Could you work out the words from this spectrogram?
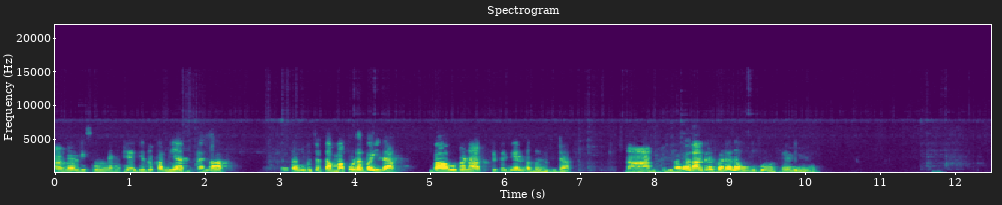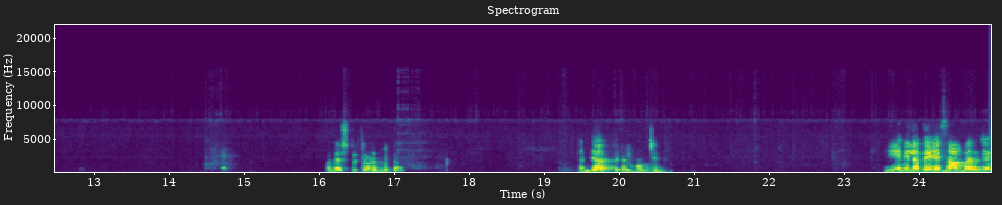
ಹಂಗಾಗಿ ಸುಮ್ನೆ ಹೇಗಿದ್ರು ಕಮ್ಮಿ ಆಗುತ್ತಲ್ವಾ ಅಂತ ಅಂದ್ಬಿಟ್ಟು ತಮ್ಮ ಕೂಡ ಬೈದ, ಬಾ ಹೋಗೋಣ, ಹಾಸ್ಪಿಟಲ್ಗೆ ಅಂತ ಬಂದಿದ್ದ. ನಾನ್ ಬರಲ್ಲ ಅಂದ್ರೆ ಬರಲ್ಲ, ಹೋಗು ಅಂತ ಹೇಳಿ ಒಂದಷ್ಟು ತೊಳೆದ್ಬಿಟ್ಟು ಸಂಜೆ ಹಾಸ್ಪಿಟಲ್ ಹೋಗ್ತೀನಿ. ಏನಿಲ್ಲ, ಬೇಳೆ ಸಾಂಬಾರ್ಗೆ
